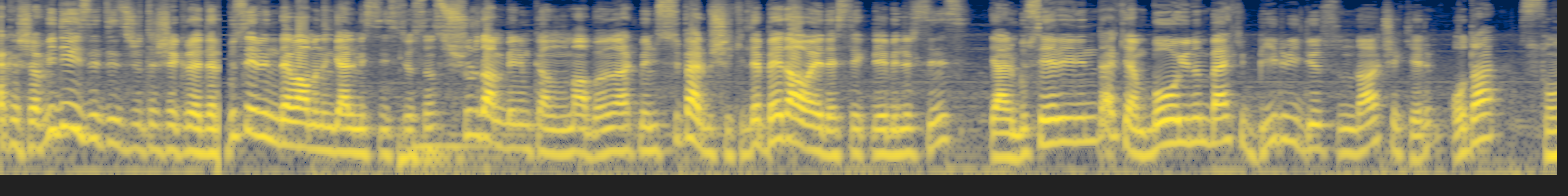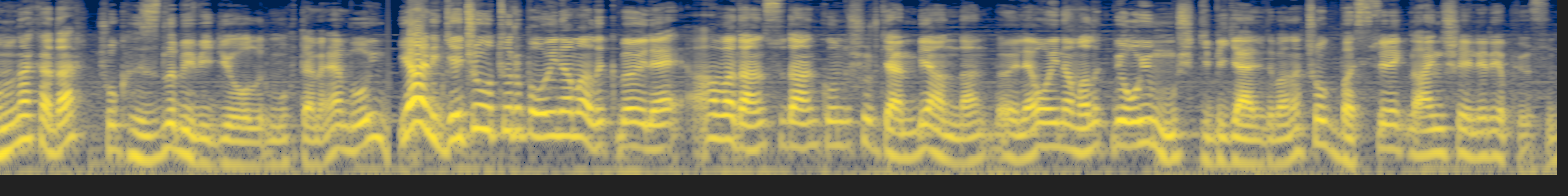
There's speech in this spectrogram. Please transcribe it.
Arkadaşlar video izlediğiniz için teşekkür ederim. Bu serinin devamının gelmesini istiyorsanız şuradan benim kanalıma abone olarak beni süper bir şekilde bedavaya destekleyebilirsiniz. Yani bu serinin derken bu oyunun belki bir videosunu daha çekerim. O da sonuna kadar çok hızlı bir video olur muhtemelen bu oyun. Yani gece oturup oynamalık böyle havadan sudan konuşurken bir yandan böyle oynamalık bir oyunmuş gibi geldi bana. Çok basit. Sürekli aynı şeyleri yapıyorsun.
